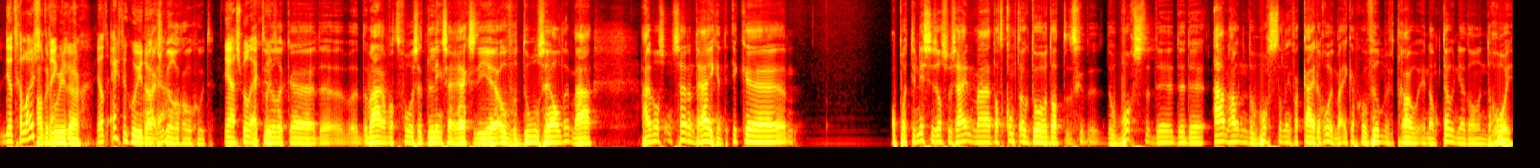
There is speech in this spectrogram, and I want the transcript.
die had geluisterd, Had een denk goede ik. dag. Die had echt een goede dag, hij hè? speelde gewoon goed. Ja, hij speelde echt goed. Natuurlijk, eh, de, er waren wat voorzetten links en rechts die over het doel zelden. Maar hij was ontzettend dreigend. Ik, eh, opportunistisch als we zijn, maar dat komt ook door dat de, worst, de, de, de aanhoudende worsteling van Kei de Roy. Maar ik heb gewoon veel meer vertrouwen in Antonia dan in de Roy.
